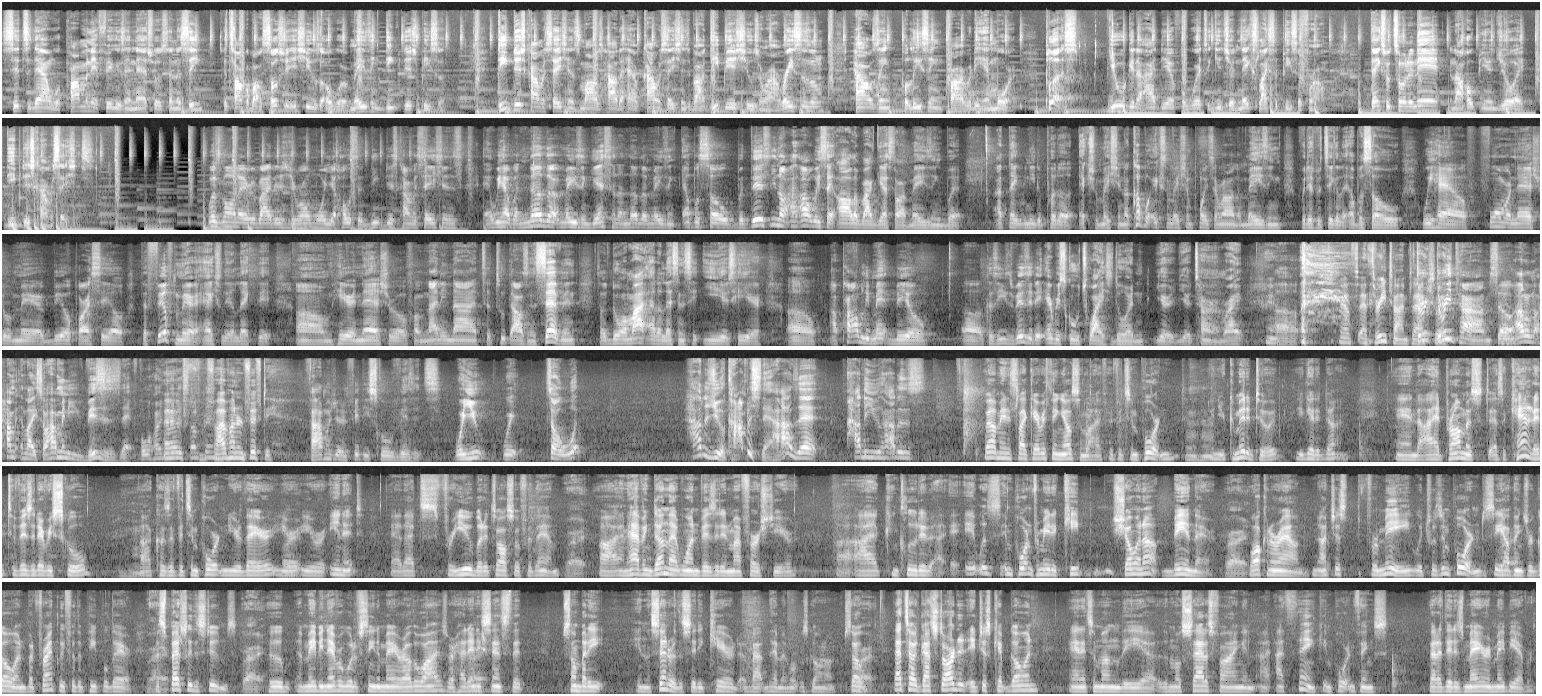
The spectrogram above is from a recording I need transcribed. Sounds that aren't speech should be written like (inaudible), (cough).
sits down with prominent figures in Nashville, Tennessee to talk about social issues over amazing deep dish pizza. Deep Dish Conversations models how to have conversations about deep issues around racism, housing, policing, poverty, and more. Plus, you will get an idea for where to get your next slice of pizza from. Thanks for tuning in, and I hope you enjoy Deep Dish Conversations. What's going on, everybody? This is Jerome Moore, your host of Deep Dish Conversations, and we have another amazing guest and another amazing episode. But this, you know, I always say all of our guests are amazing, but I think we need to put a exclamation, a couple exclamation points around amazing for this particular episode. We have former Nashville Mayor Bill Purcell, the fifth mayor actually elected um, here in Nashville from '99 to 2007. So during my adolescence years here, uh, I probably met Bill because uh, he's visited every school twice during your your term, right? Yeah. Uh, (laughs) yeah, three times actually. Three, three times. So yeah. I don't know how many. Like, so how many visits is that? Four hundred uh, or something? Five hundred fifty. Five hundred and fifty school visits. Were you? Were so what? How did you accomplish that? How's that? How do you? How does? Well, I mean, it's like everything else in life. If it's important mm-hmm. and you're committed to it, you get it done. And I had promised as a candidate to visit every school because mm-hmm. uh, if it's important, you're there, you're right. you're in it. Uh, that's for you, but it's also for them. Right. Uh, and having done that one visit in my first year, uh, I concluded uh, it was important for me to keep showing up, being there, right. walking around, not just for me, which was important to see right. how things were going, but frankly for the people there, right. especially the students, right. who maybe never would have seen a mayor otherwise or had any sense that somebody in the center of the city cared about them and what was going on. So right. that's how it got started. It just kept going, and it's among the uh, the most satisfying and I, I, think important things that I did as mayor and maybe ever.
